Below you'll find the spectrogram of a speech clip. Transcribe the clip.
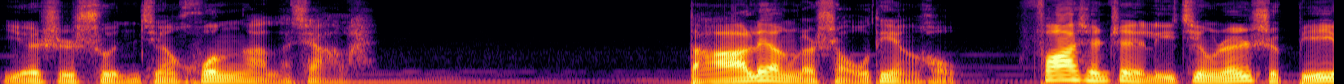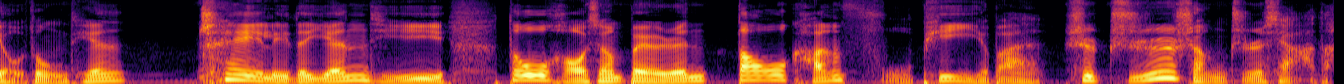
也是瞬间昏暗了下来。打量了手电后，发现这里竟然是别有洞天。这里的岩体都好像被人刀砍斧劈一般，是直上直下的。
